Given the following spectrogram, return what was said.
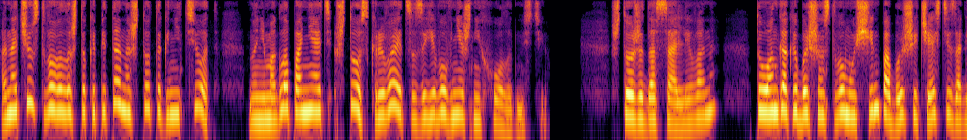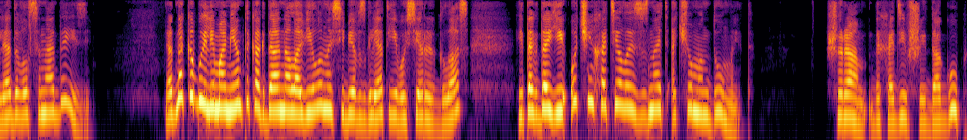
Она чувствовала, что капитана что-то гнетет, но не могла понять, что скрывается за его внешней холодностью. Что же до Салливана, то он, как и большинство мужчин, по большей части заглядывался на Дейзи. Однако были моменты, когда она ловила на себе взгляд его серых глаз, и тогда ей очень хотелось знать, о чем он думает. Шрам, доходивший до губ,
